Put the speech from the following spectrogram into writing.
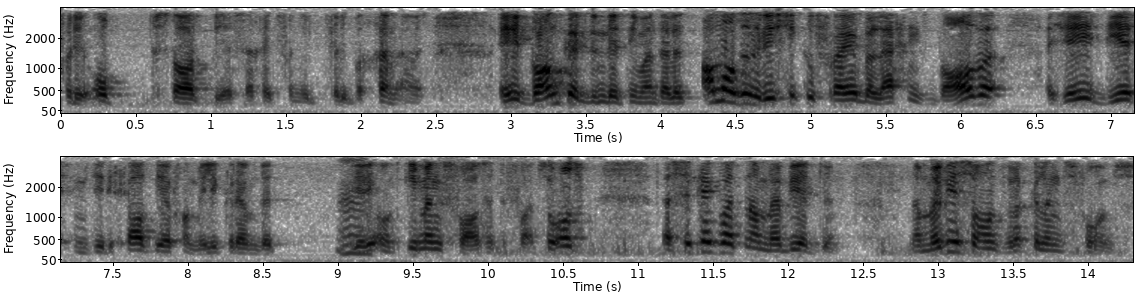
vir die opstart besigheid van die vir die begin ouens. En die banke doen dit nie want hulle almal doen risikovrye beleggings behalwe as jy idees moet jy die geld jou familie kry om dit mm. deur die ontkiemingsfase te vat. So ons as jy kyk wat Namibië doen. Namibië se ontwikkelingsfonds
